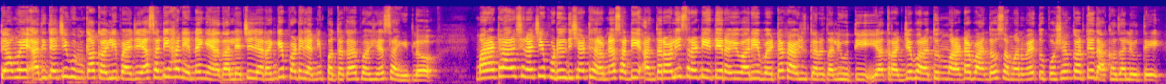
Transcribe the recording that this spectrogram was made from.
त्यामुळे आधी त्याची भूमिका कळली पाहिजे यासाठी हा निर्णय घेण्यात आल्याचे जरांगे पाटील यांनी पत्रकार परिषदेत सांगितलं. मराठा आरक्षणाची पुढील दिशा ठरवण्यासाठी अंतरवाली सराटी येथे रविवारी बैठक आयोजित करण्यात आली होती. यात राज्यभरातून मराठा बांधव समन्वयत उपोषणकर्ते दाखल झाले होते.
